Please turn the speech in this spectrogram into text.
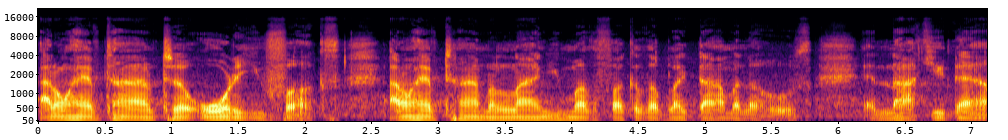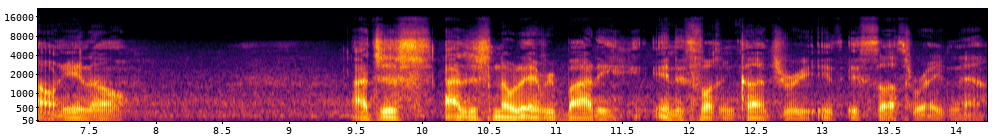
I don't have time to order you fucks. I don't have time to line you motherfuckers up like dominoes and knock you down you know I just I just know that everybody in this fucking country is, is sus right now.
